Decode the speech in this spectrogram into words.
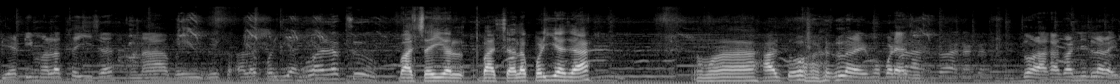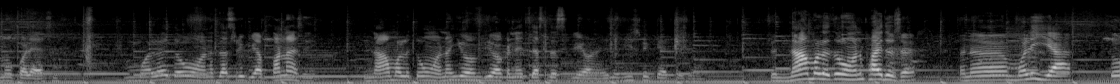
બે ટીમ અલગ થઈ ગઈ છે. અને આ ભાઈ એક અલગ પડી ગયા હું અલગ છું. બાદશાહી બાદશાહ અલગ પડી ગયા છે આ આમાં હાલ તો લડાઈમાં પડ્યા છે. ધોળા કાગળની લડાઈમાં પડ્યા છે. મળે તો હું આને દસ રૂપિયા આપવાના છે. ના મળે તો હું અને ગયો બીઓ અને દસ દસ લેવાના એટલે વીસ રૂપિયા થઈ જવાના તો ના મળે તો મને ફાયદો છે. અને મળી ગયા તો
